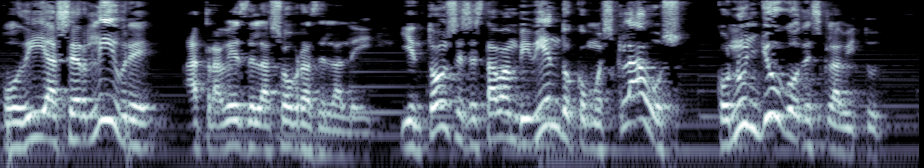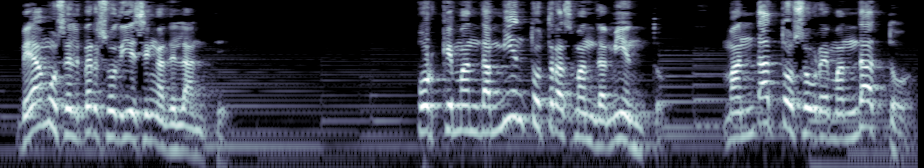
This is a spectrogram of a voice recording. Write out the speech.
podía ser libre a través de las obras de la ley. Y entonces estaban viviendo como esclavos, con un yugo de esclavitud. Veamos el verso 10 en adelante. Porque mandamiento tras mandamiento, mandato sobre mandato,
